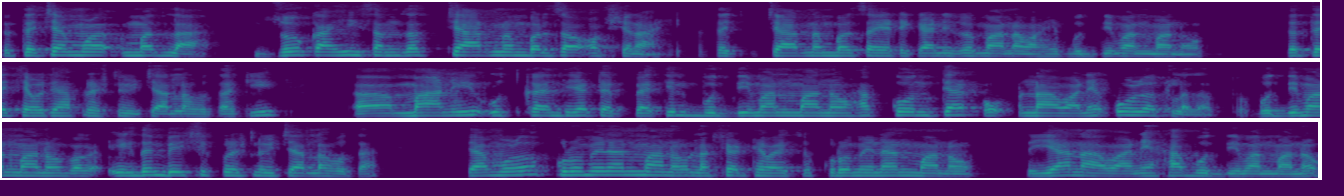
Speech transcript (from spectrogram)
तर त्याच्या मधला जो काही समजा चार नंबरचा ऑप्शन आहे चार नंबरचा या ठिकाणी जो मानव आहे बुद्धिमान मानव तर त्याच्यावरती हा प्रश्न विचारला होता की मानवी उत्क्रांतीच्या टप्प्यातील बुद्धिमान मानव हा कोणत्या नावाने ओळखला जातो? बुद्धिमान मानव बघा एकदम बेसिक प्रश्न विचारला होता. त्यामुळं क्रोमेनान मानव लक्षात ठेवायचं. क्रोमेनान मानव तर या नावाने हा बुद्धिमान मानव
